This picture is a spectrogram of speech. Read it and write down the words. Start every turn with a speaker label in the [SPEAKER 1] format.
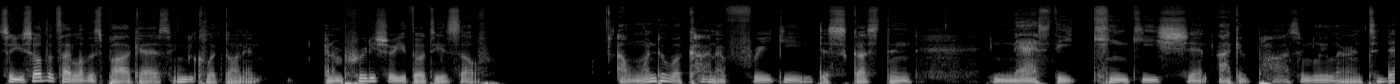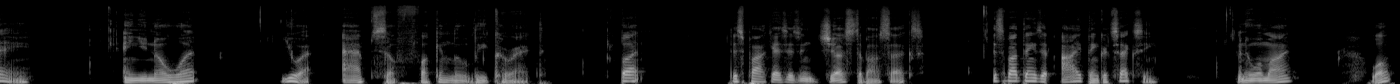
[SPEAKER 1] So you saw the title of this podcast and you clicked on it. And I'm pretty sure you thought to yourself, I wonder what kind of freaky, disgusting, nasty, kinky shit I could possibly learn today. And you know what? You are absolutely correct. But this podcast isn't just about sex. It's about things that I think are sexy. And who am I? Well,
